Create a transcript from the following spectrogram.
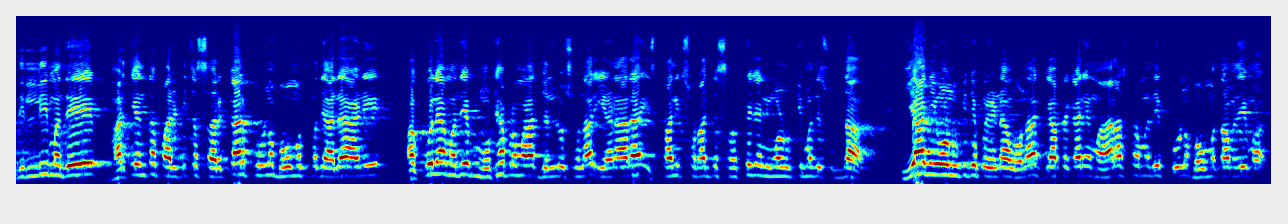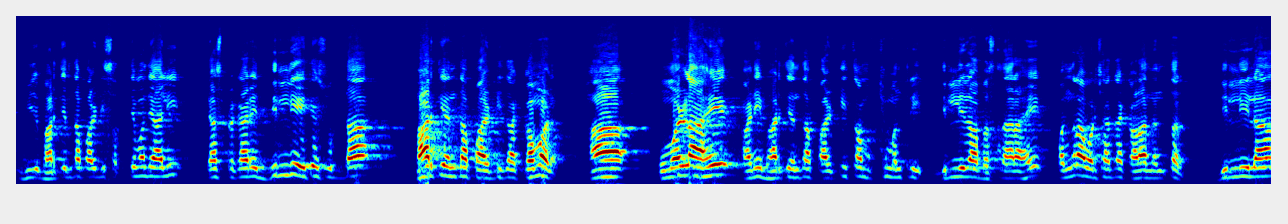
दिल्लीमध्ये भारतीय जनता पार्टीचं सरकार पूर्ण बहुमत मध्ये आलं आणि अकोल्यामध्ये मोठ्या प्रमाणात जल्लोष होणार. येणाऱ्या स्थानिक स्वराज्य संस्थेच्या निवडणुकीमध्ये सुद्धा या निवडणुकीचे परिणाम होणार. ज्या प्रकारे महाराष्ट्रामध्ये पूर्ण बहुमतामध्ये भारतीय जनता पार्टी सत्तेमध्ये आली त्याच प्रकारे दिल्ली येथे सुद्धा भारतीय जनता पार्टीचा कमळ हा उमळला आहे आणि भारतीय जनता पार्टीचा मुख्यमंत्री दिल्लीला बसणार आहे. पंधरा वर्षाच्या काळानंतर दिल्लीला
